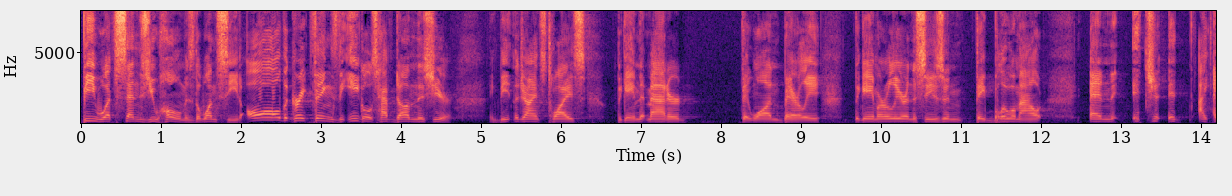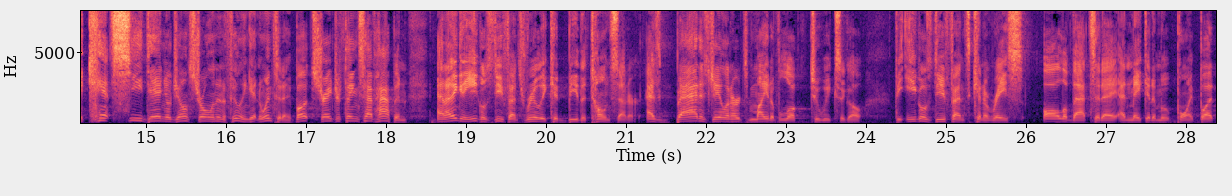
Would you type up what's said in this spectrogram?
be what sends you home as the one seed. All the great things the Eagles have done this year. They beat the Giants twice, the game that mattered, they won barely. The game earlier in the season, they blew them out and it it I, I can't see Daniel Jones strolling in a field and getting a win today. But stranger things have happened, and I think the Eagles' defense really could be the tone setter. As bad as Jalen Hurts might have looked two weeks ago, the Eagles' defense can erase all of that today and make it a moot point. But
